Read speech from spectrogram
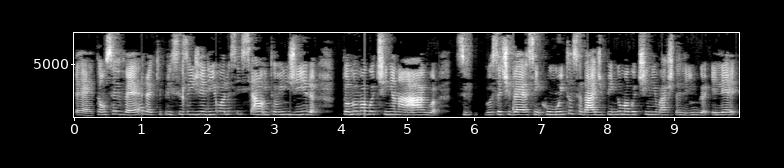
é, tão severa que precisa ingerir o óleo essencial. Então, ingira. Tome uma gotinha na água. Se você tiver, assim, com muita ansiedade, pinga uma gotinha embaixo da língua. Ele é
